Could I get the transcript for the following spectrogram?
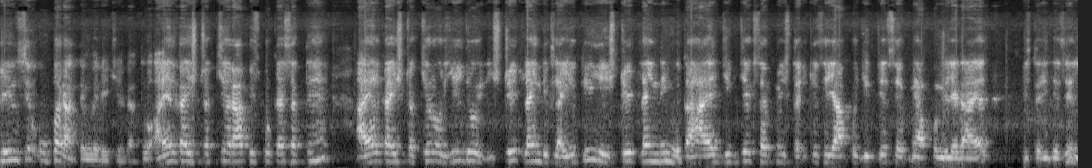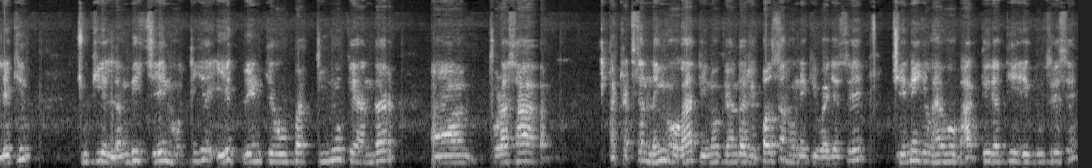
प्लेन से ऊपर आते हुए देखिएगा। तो आयल का स्ट्रक्चर आप इसको कह सकते हैं। आयल का स्ट्रक्चर और ये जो स्ट्रेट लाइन दिखलाई होती है, ये स्ट्रेट लाइन नहीं होता। आयल जिगजेक शेप में इस तरीके से आपको जिगजेक शेप में आपको मिलेगा आयल इस तरीके से। लेकिन चूँकि ये लंबी चेन होती है, एक प्लेन के ऊपर तीनों के अंदर थोड़ा सा अट्रैक्शन नहीं होगा, तीनों के अंदर रिपल्सन होने की वजह से चेनें जो है वो भागती रहती है एक दूसरे से।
